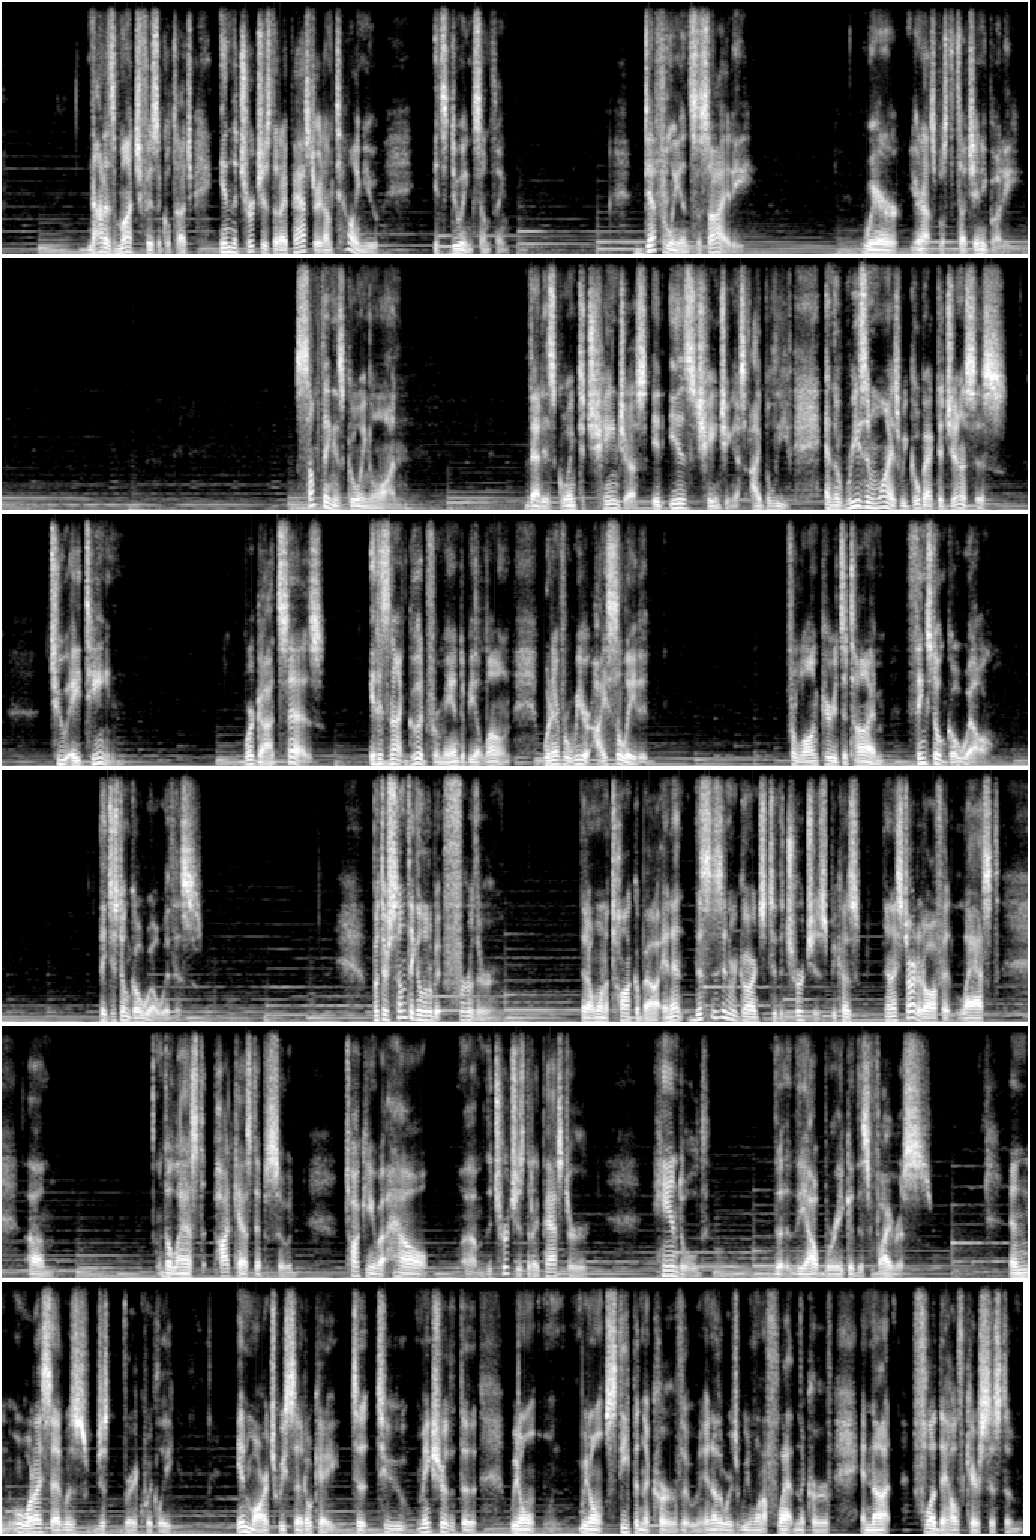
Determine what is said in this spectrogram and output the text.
not as much physical touch in the churches that I pastor. And I'm telling you, it's doing something. Definitely in society where you're not supposed to touch anybody. Something is going on that is going to change us. It is changing us, I believe. And the reason why is we go back to Genesis 2:18 where God says, It is not good for man to be alone. Whenever we are isolated for long periods of time, things don't go well. They just don't go well with us. But there's something a little bit further that I want to talk about, and this is in regards to the churches because, and I started off at last, um, the last podcast episode, talking about how um, the churches that I pastor handled the the outbreak of this virus. And what I said was just very quickly in March we said okay to to make sure that the we don't we don't steepen the curve in other words we want to flatten the curve and not flood the healthcare system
